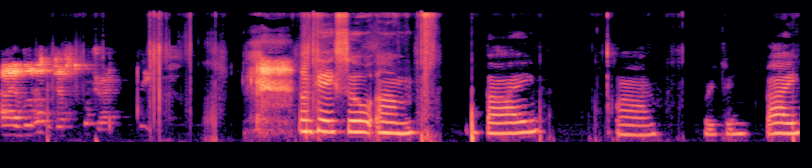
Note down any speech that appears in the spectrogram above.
I literally just told you I leave. Okay, so um, bye. Um, freaking bye.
